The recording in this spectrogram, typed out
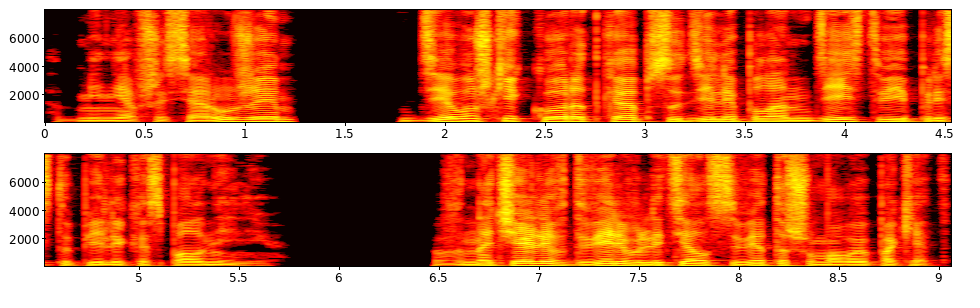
Обменявшись оружием, девушки коротко обсудили план действий и приступили к исполнению. Вначале в дверь влетел светошумовой пакет.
